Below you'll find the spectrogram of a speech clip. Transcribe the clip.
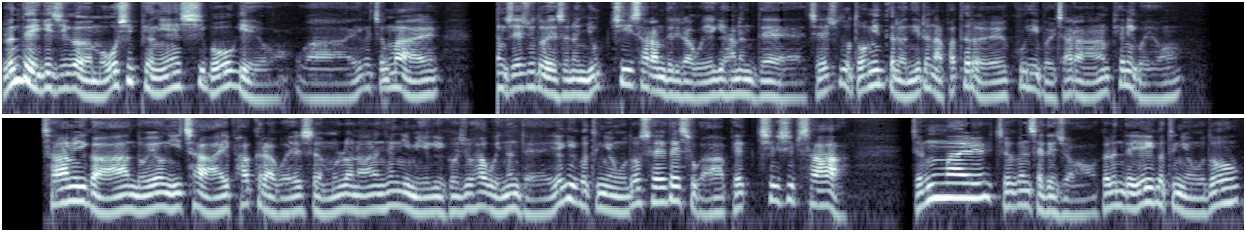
그런데 이게 지금 50평에 15억이에요. 와, 이거 정말 제주도에서는 육지 사람들이라고 얘기하는데 제주도 도민들은 이런 아파트를 구입을 잘 안 하는 편이고요. 3위가 노영 2차 아이파크라고 해서 물론 아는 형님이 여기 거주하고 있는데 여기 같은 경우도 세대수가 174 정말 적은 세대죠. 그런데 여기 같은 경우도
